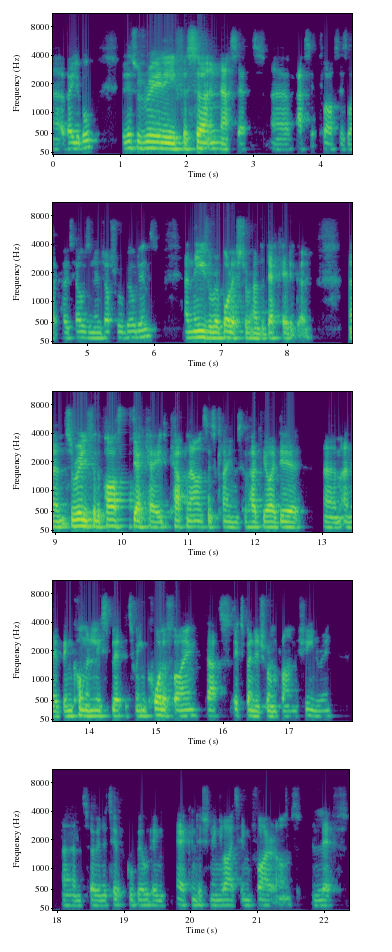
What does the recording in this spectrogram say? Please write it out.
uh, available, but this was really for certain assets, uh, asset classes like hotels and industrial buildings, and these were abolished around a decade ago. Um, so really for the past decade, cap allowances claims have had the idea um, and they've been commonly split between qualifying, that's expenditure on plant machinery, um, so in a typical building, air conditioning, lighting, fire alarms and lifts,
